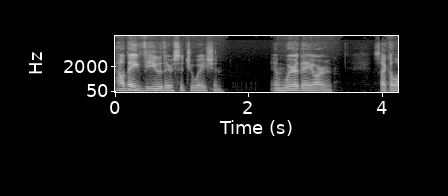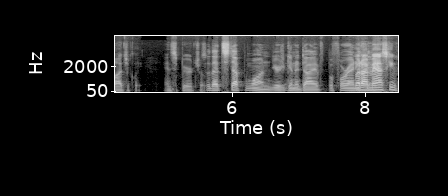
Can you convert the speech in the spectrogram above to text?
how they view their situation, and where they are psychologically and spiritually. So that's step one. You're going to dive before anything. but I'm asking,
